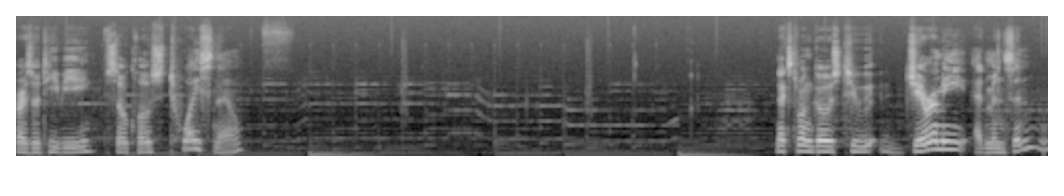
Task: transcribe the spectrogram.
Chrysler TV, so close twice now. Next one goes to Jeremy Edmondson.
